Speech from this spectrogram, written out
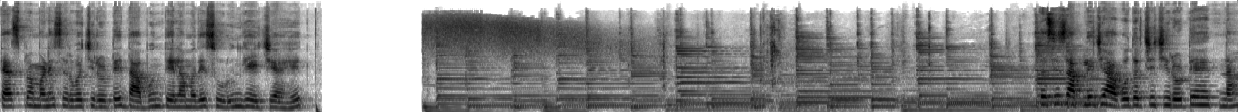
त्याचप्रमाणे सर्व चिरोटे दाबून तेलामध्ये सोडून घ्यायचे आहेत. तसेच आपले जे अगोदरचे चिरोटे आहेत ना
